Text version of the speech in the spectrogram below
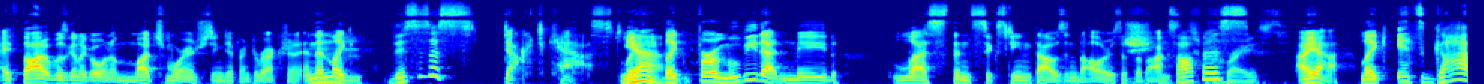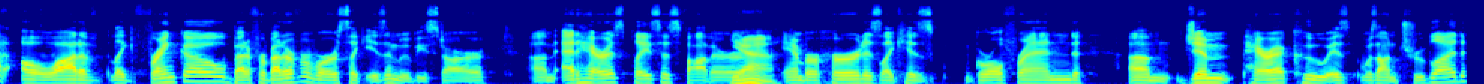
I thought it was going to go in a much more interesting different direction. And then like Mhm. this is a stacked cast. Like, Yeah. Like for a movie that made less than sixteen thousand dollars at the box office. Christ. Uh, yeah, like it's got a lot of like Franco, better for better or for worse, like is a movie star. Um, Ed Harris plays his father. Yeah. Amber Heard is like his girlfriend. Um, Jim Parrack, who is was on True Blood,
